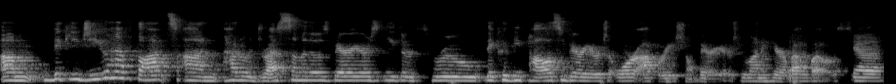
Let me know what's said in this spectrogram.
Um, Vicki, do you have thoughts on how to address some of those barriers, either through they could be policy barriers or operational barriers? We want to hear about both. Yeah.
